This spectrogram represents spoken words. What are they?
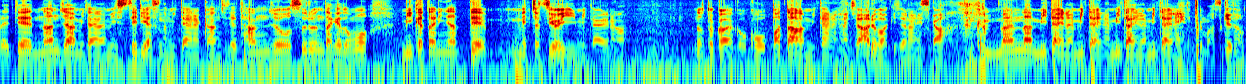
れてなんじゃみたいなミステリアスなみたいな感じで誕生するんだけども味方になってめっちゃ強いみたいなのとかがこうパターンみたいな感じであるわけじゃないですか。なんかなんなんみたいなみたいなみたいなみたいな言ってますけど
